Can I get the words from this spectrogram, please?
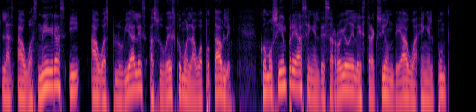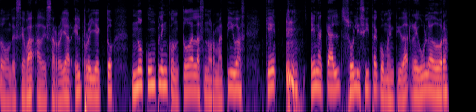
las aguas negras y aguas pluviales, a su vez como el agua potable. Como siempre hacen el desarrollo de la extracción de agua en el punto donde se va a desarrollar el proyecto, no cumplen con todas las normativas que ENACAL solicita como entidad reguladora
